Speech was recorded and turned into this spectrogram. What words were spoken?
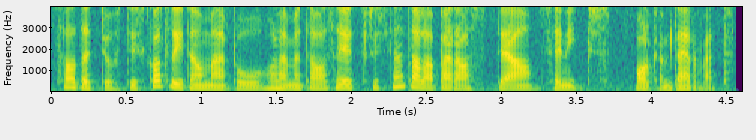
Saadet juhtis Kadri Tammepuu, oleme taas eetris nädala pärast ja seniks olgem terved.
